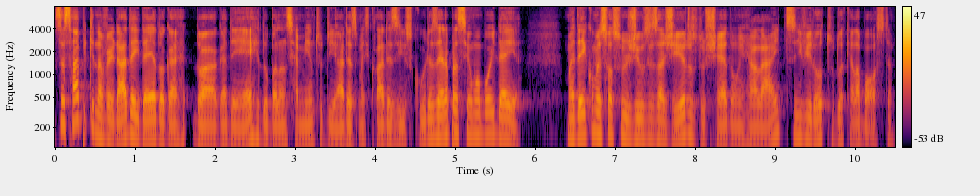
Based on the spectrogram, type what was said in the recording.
Você sabe que, na verdade, a ideia do, H do HDR, do balanceamento de áreas mais claras e escuras, era para ser uma boa ideia. Mas daí começou a surgir os exageros do Shadow em Highlights e virou tudo aquela bosta.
